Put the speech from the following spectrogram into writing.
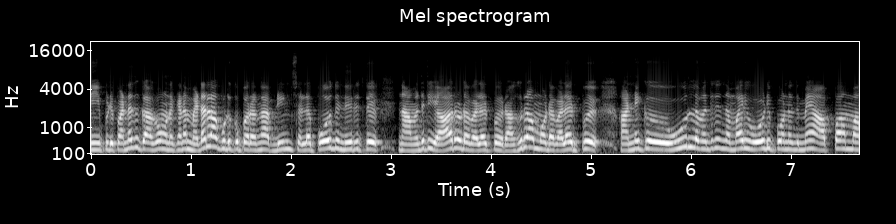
நீ இப்படி பண்ணதுக்காக உனக்கு என்ன மெடலாக கொடுக்க போகிறாங்க அப்படின்னு சொல்ல போது நிறுத்து. நான் வந்துட்டு யாரோட வளர்ப்பு? ரகுராமோட வளர்ப்பு. அன்னைக்கு ஊரில் வந்துட்டு இந்த மாதிரி ஓடி போனதுமே அப்பா அம்மா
